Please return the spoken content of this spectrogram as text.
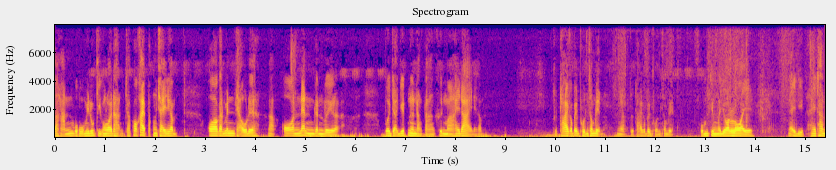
ทหารโอ้โหไม่รู้กี่กองร้อยทหารเฉพาะค่ายปักธงชัยนะครับออกันเป็นแถวเลยนะออกันแน่นกันเลยละ เพื่อจะยึดเงินต่างๆ ขึ้นมาให้ได้นะครับ สุดท้ายก็เป็นผลสำเร็จเนี่ยสุดท้ายก็เป็นผลสำเร็จ ผมจึงมาย้อนรอยในอดีตให้ท่าน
